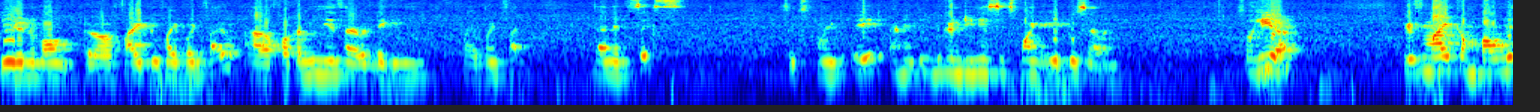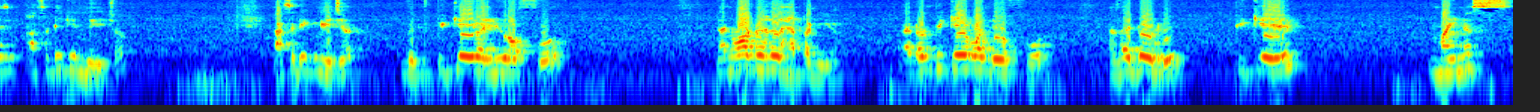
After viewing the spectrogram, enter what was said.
during about uh, 5 to 5.5 uh, for convenience I will taking 5.5 then it's 6 6.8 and it will be continuous 6.8 to 7 so here if my compound is acidic in nature acidic nature with pK value of 4 then what will happen here? At on pK value of 4 as I told you pK minus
